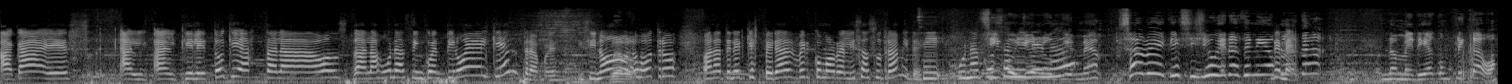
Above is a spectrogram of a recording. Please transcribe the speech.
acá es al, al que le toque hasta la 11 a las 1.59 el que entra, pues. Y si no, Claro. los otros van a tener que esperar ver cómo realizan su trámite. Sí, una cosa, Sí, pues yo lo Milena. que me... ¿Sabe que si yo hubiera tenido Dime. plata, no me iría complicado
